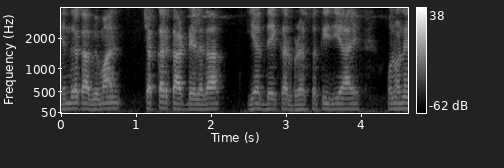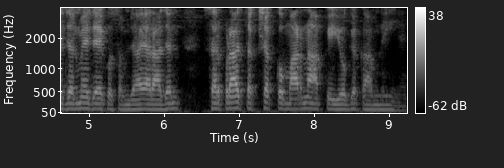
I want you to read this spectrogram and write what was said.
इंद्र का विमान चक्कर काटने लगा। यह देखकर बृहस्पति जी आए। उन्होंने जन्मे जय को समझाया, राजन, सरपराज तक्षक को मारना आपके योग्य काम नहीं है।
